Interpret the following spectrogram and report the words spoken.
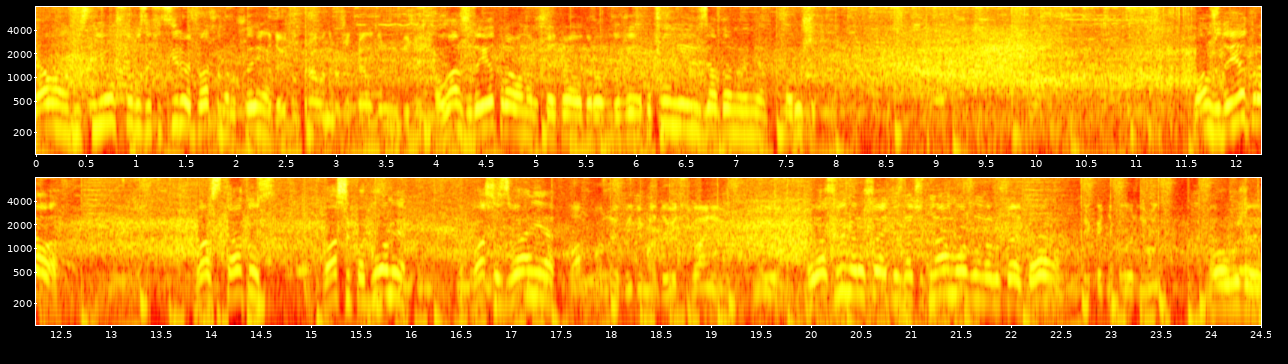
Я вам объяснил, чтобы зафиксировать ваше нарушение. Дает вам право нарушать правила дорожного движения. А вам же дает право нарушать правила дорожного движения. Почему мне нельзя в данный момент нарушить? Вам же дает право? Ваш статус, ваши погоны, ваше звание. Вам тоже, видимо, дает звание мое. Ну, раз вы нарушаете, значит нам можно нарушать, правильно? Не положено месте. Но вы же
